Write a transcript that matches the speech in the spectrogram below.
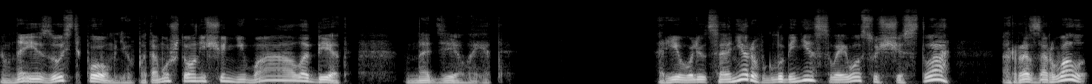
наизусть помню, потому что он еще немало бед наделает. Революционер в глубине своего существа разорвал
